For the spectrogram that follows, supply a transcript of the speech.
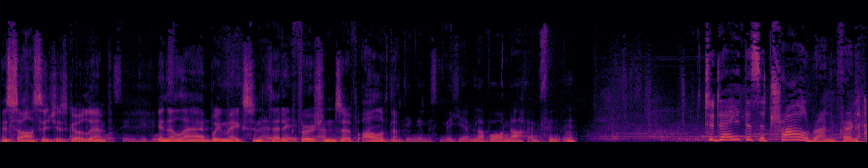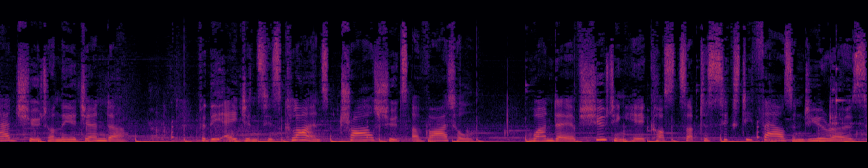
and sausages go limp. In the lab, we make synthetic versions of all of them. Today, there's a trial run for an ad shoot on the agenda. For the agency's clients, trial shoots are vital. One day of shooting here costs up to 60,000 euros.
